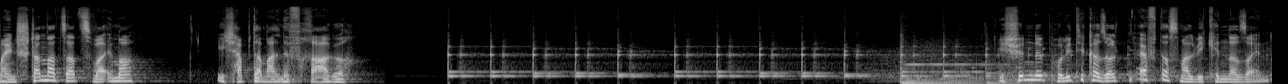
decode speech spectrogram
Mein Standardsatz war immer, ich habe da mal eine Frage. Ich finde, Politiker sollten öfters mal wie Kinder sein,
